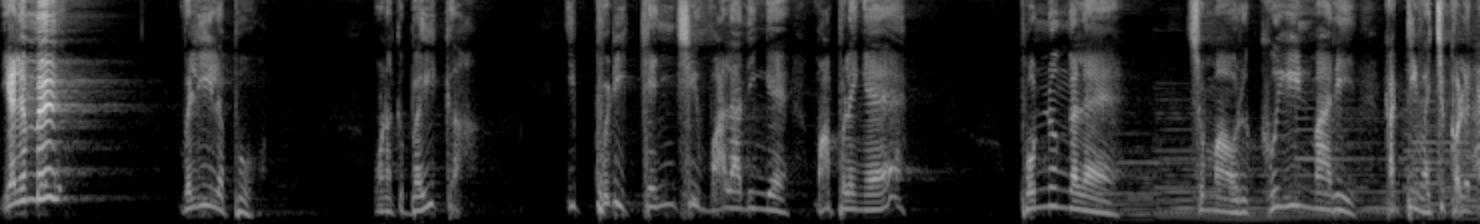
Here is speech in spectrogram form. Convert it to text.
எலும்பு வெளியில போ. உனக்கு பைக்கா இப்படி கெஞ்சி வாழாதீங்க மாப்பிள்ளைங்க. பொண்ணுங்களை சும்மா ஒரு குயின் மாதிரி கட்டி வச்சுக்கொள்ளுங்க.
